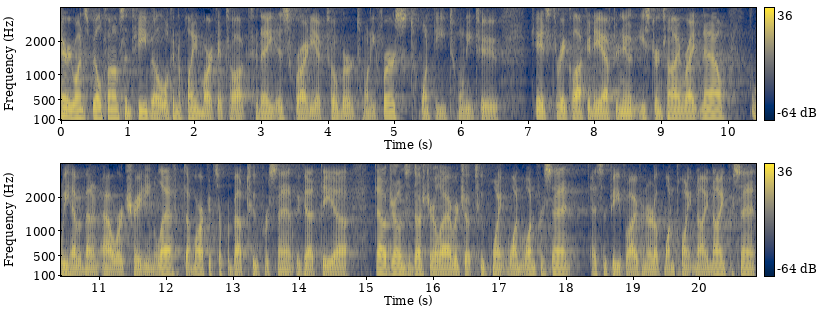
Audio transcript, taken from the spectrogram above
Hey everyone, it's Bill Thompson, T Bill. Welcome to Plain Market Talk. Today is Friday, October 21st, 2022. Okay, it's 3 o'clock in the afternoon Eastern Time right now. We have about an hour trading left. The market's up about 2%. We've got the uh, Dow Jones Industrial Average up 2.11%, S&P 500 up 1.99%,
